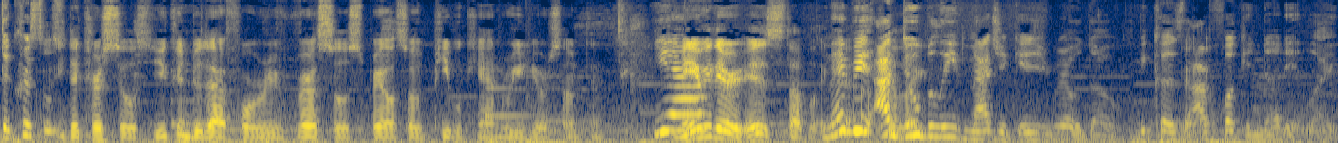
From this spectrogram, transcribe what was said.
The crystals. the crystals you can do that for reversal spell so people can read you or something Yeah. maybe there is stuff like Maybe that. I do like- believe magic is real though because Yeah. I've fucking done it. Like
